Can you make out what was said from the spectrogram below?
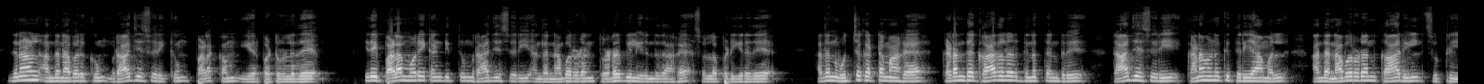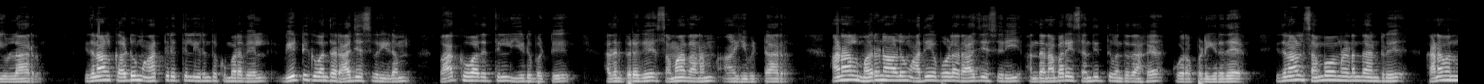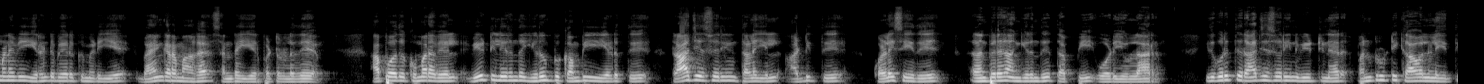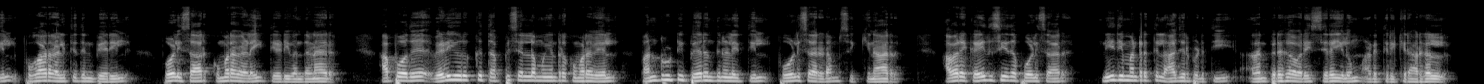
இதனால் அந்த நபருக்கும் ராஜேஸ்வரிக்கும் பழக்கம் ஏற்பட்டுள்ளது. இதை பலமுறை கண்டித்தும் ராஜேஸ்வரி அந்த நபருடன் தொடர்பில் இருந்ததாக சொல்லப்படுகிறது. அதன் உச்சகட்டமாக கடந்த காதலர் தினத்தன்று ராஜேஸ்வரி கணவனுக்கு தெரியாமல் அந்த நபருடன் காரில் சுற்றியுள்ளார். இதனால் கடும் ஆத்திரத்தில் இருந்த குமரவேல் வீட்டுக்கு வந்த ராஜேஸ்வரியிடம் வாக்குவாதத்தில் ஈடுபட்டு அதன் பிறகு சமாதானம் ஆகிவிட்டார். ஆனால் மறுநாளும் அதேபோல ராஜேஸ்வரி அந்த நபரை சந்தித்து வந்ததாக கூறப்படுகிறது. இதனால் சம்பவம் நடந்த அன்று கணவன் மனைவி இரண்டு பேருக்கும் இடையே பயங்கரமாக சண்டை ஏற்பட்டுள்ளது. அப்போது குமரவேல் வீட்டிலிருந்த இரும்பு கம்பியை எடுத்து ராஜேஸ்வரியின் தலையில் அடித்து கொலை செய்து அதன் பிறகு அங்கிருந்து தப்பி ஓடியுள்ளார். இது குறித்து ராஜேஸ்வரியின் வீட்டினர் பன்ருட்டி காவல் நிலையத்தில் புகார் அளித்ததன் பேரில் போலீசார் குமரவேலை தேடி வந்தனர். அப்போது வெளியூருக்கு தப்பி செல்ல முயன்ற குமரவேல் பன்ருட்டி பேருந்து நிலையத்தில் போலீசாரிடம் சிக்கினார். அவரை கைது செய்த போலீசார் நீதிமன்றத்தில் ஆஜர்படுத்தி அதன் பிறகு அவரை சிறையிலும் அடைத்திருக்கிறார்கள்.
